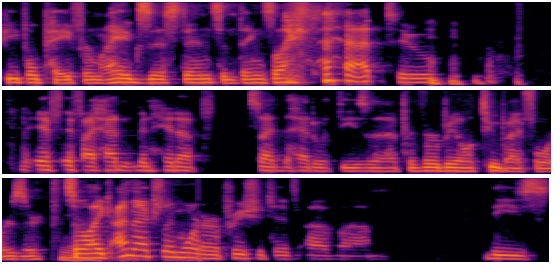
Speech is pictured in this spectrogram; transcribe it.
people pay for my existence and things like that too. if if I hadn't been hit up side the head with these uh, proverbial two by fours, or yeah. so like I'm actually more appreciative of um, these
